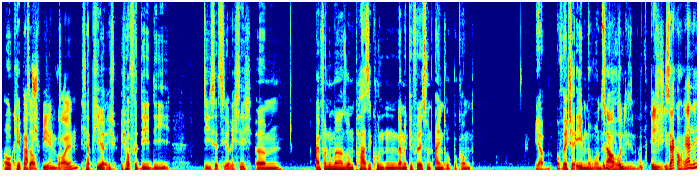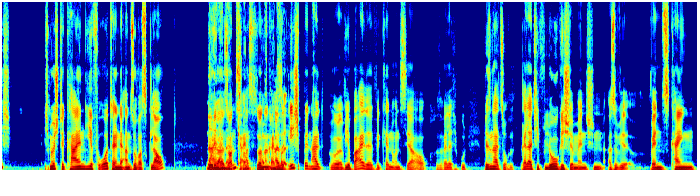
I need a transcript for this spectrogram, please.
okay, pass abspielen auf. wollen. Ich habe hier, ich, ich hoffe, die, die, die ist jetzt hier richtig. Ähm, einfach nur mal so ein paar Sekunden, damit ihr vielleicht so einen Eindruck bekommt. Ja, auf welcher Ebene wir uns genau, hier so in diesem Buch bewegen. Ich, ich sag auch ehrlich, ich möchte keinen hier verurteilen, der an sowas glaubt. Nein, oder nein, nein, sonst kein, was, sondern also Fall. ich bin halt, oder wir beide, wir kennen uns ja auch relativ gut, wir sind halt so relativ logische Menschen. Also wir, wenn es kein,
